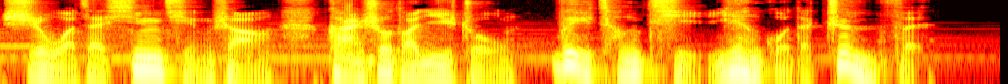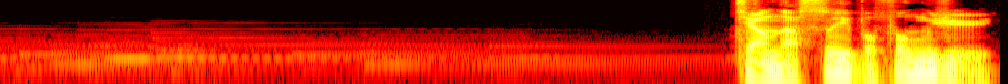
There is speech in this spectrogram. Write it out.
使我在心情上感受到一种未曾体验过的振奋。将那虽不丰裕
